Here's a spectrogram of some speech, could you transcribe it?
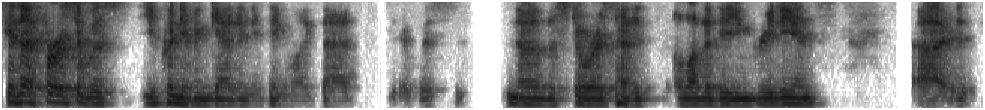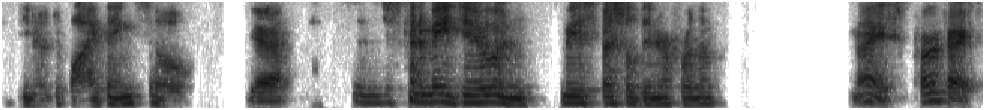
because um, at first it was you couldn't even get anything like that. It was none of the stores had a lot of the ingredients, uh, you know, to buy things. So yeah, so just kind of made do and made a special dinner for them. Nice, perfect.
